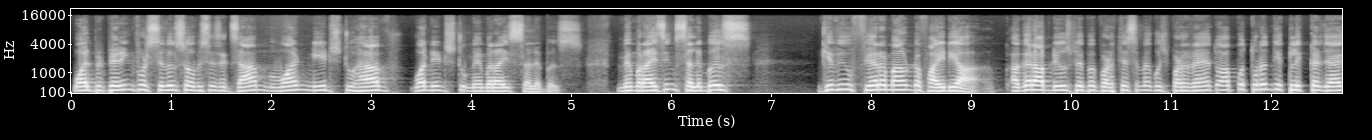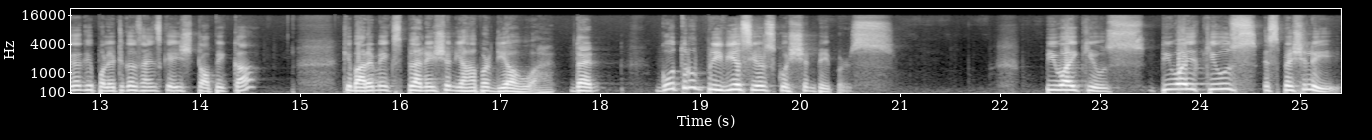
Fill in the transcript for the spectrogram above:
while preparing for civil services exam, one needs to have, one needs to memorize syllabus. Memorizing syllabus give you fair amount of idea. अगर आप न्यूज़पेपर पढ़ते समय कुछ पढ़ रहे हैं तो आपको तुरंत ये क्लिक कर जाएगा कि पॉलिटिकल साइंस के इस टॉपिक का, के बारे में एक्सप्लेनेशन यहाँ पर दिया हुआ है then go through previous years question papers PYQs. PYQs especially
